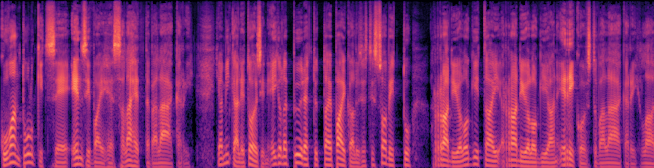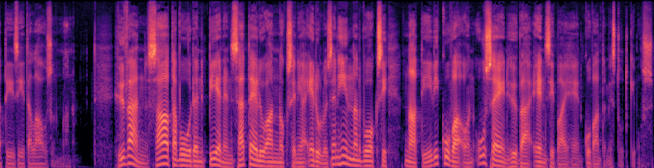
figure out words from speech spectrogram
Kuvan tulkitsee ensivaiheessa lähettävä lääkäri, ja mikäli toisin ei ole pyydetty tai paikallisesti sovittu, radiologi tai radiologiaan erikoistuva lääkäri laatii siitä lausunnon. Hyvän saatavuuden, pienen säteilyannoksen ja edullisen hinnan vuoksi natiivikuva on usein hyvä ensivaiheen kuvantamistutkimus.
